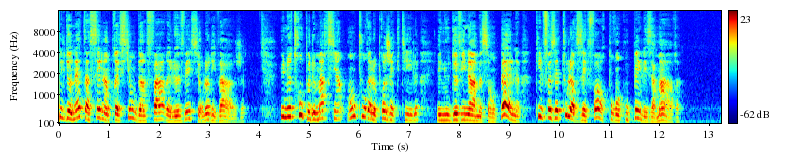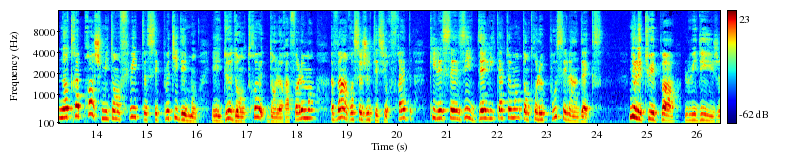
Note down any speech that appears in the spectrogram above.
il donnait assez l'impression d'un phare élevé sur le rivage. Une troupe de martiens entourait le projectile, et nous devinâmes sans peine qu'ils faisaient tous leurs efforts pour en couper les amarres. Notre approche mit en fuite ces petits démons, et deux d'entre eux, dans leur affolement, vinrent se jeter sur Fred, qui les saisit délicatement entre le pouce et l'index. Ne les tuez pas, lui dis-je.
